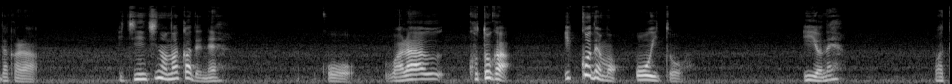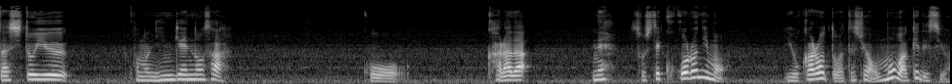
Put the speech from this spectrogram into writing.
だから一日の中でねこう笑うことが一個でも多いといいよね。私というこの人間のさこう体ね。そして心にもよかろうと私は思うわけですよ。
